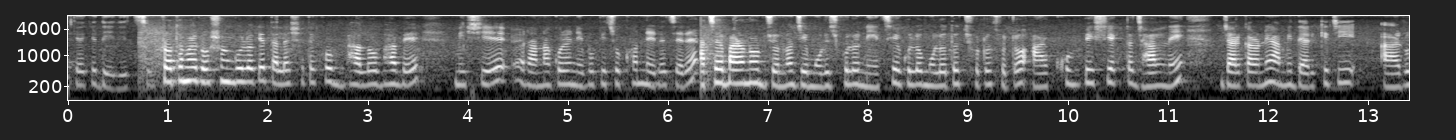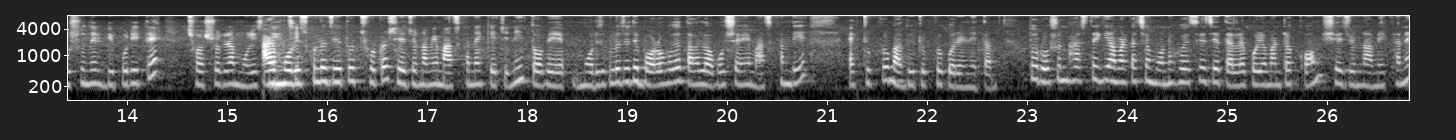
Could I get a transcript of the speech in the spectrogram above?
একে একে দিয়ে দিচ্ছি। প্রথমে রসুনগুলোকে তেলের সাথে খুব ভালোভাবে মিশিয়ে রান্না করে নেব কিছুক্ষণ নেড়ে চেড়ে। আচার বাড়ানোর জন্য যে মরিচগুলো নিয়েছি এগুলো মূলত ছোট ছোট আর খুব বেশি একটা ঝাল নেই যার কারণে আমি দেড় কেজি আর রসুনের বিপরীতে ছশো গ্রাম মরিচ আর মরিচগুলো যেহেতু ছোট সেই জন্য আমি মাঝখানে কেটে নিই। তবে মরিচগুলো যদি বড় হতো তাহলে অবশ্যই আমি মাঝখান দিয়ে এক টুকরো বা দুই টুকরো করে নিতাম। তো রসুন ভাজতে গিয়ে আমার কাছে মনে হয়েছে যে তেলের পরিমাণটা কম সেই জন্য আমি এখানে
